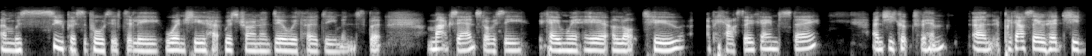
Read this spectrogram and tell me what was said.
and was super supportive to Lee when she ha- was trying to deal with her demons. But Max Ernst obviously came with here a lot too. Picasso came to stay, and she cooked for him. And Picasso had she'd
